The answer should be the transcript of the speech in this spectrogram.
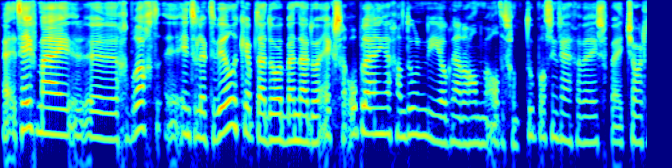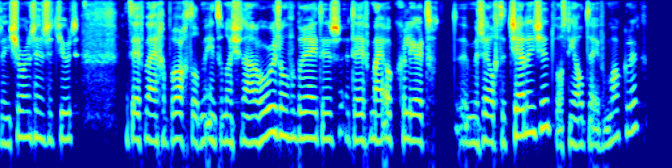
ja, het heeft mij uh, gebracht uh, intellectueel. Ik heb daardoor, ben daardoor extra opleidingen gaan doen, die ook naar de hand maar altijd van toepassing zijn geweest bij Chartered Insurance Institute. Het heeft mij gebracht dat mijn internationale horizon verbreed is. Het heeft mij ook geleerd mezelf te challengen. Het was niet altijd even makkelijk.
